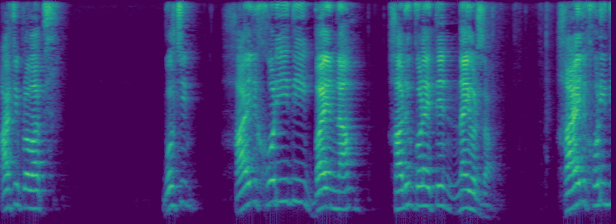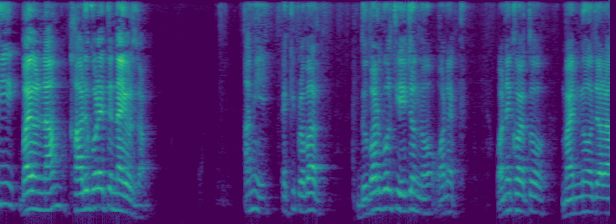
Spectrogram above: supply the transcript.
আরেকটি প্রবাদ বলছি হাইর খরিদি বায়ের নাম হাড়ু গড়াইতে নাই ওর জাম। হাইর খরিদি বায়ের নাম হাড়ু গড়াইতে নাই ওর জাম। আমি একটি প্রবাদ দুবার বলছি, এই জন্য অনেক অনেক হয়তো মান্য যারা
